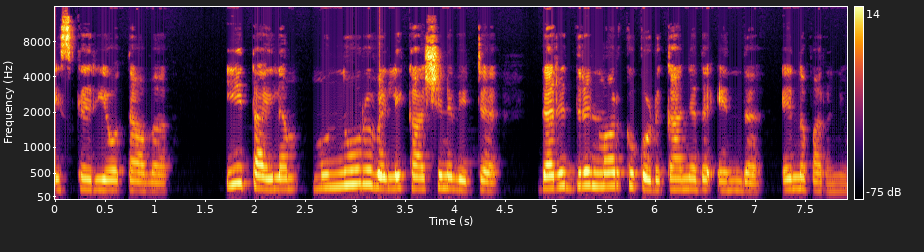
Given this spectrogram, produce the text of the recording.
ഇസ്കരിയോത്താവ് ഈ തൈലം മുന്നൂറ് വെള്ളിക്കാശിന് വിറ്റ് ദരിദ്രന്മാർക്ക് കൊടുക്കാഞ്ഞത് എന്ത് എന്ന് പറഞ്ഞു.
